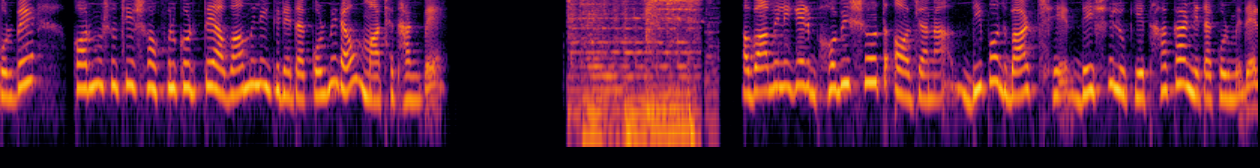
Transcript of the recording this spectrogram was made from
করবে। কর্মসূচি সফল করতে আওয়ামী লীগ নেতা কর্মীরাও মাঠে থাকবে। আওয়ামী লীগের ভবিষ্যৎ অজানা বিপদ বাড়ছে দেশে লুকিয়ে থাকা নেতাকর্মীদের।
